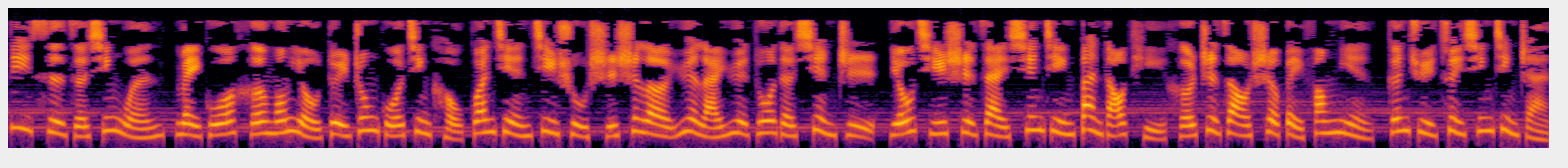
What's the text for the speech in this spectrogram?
第四则新闻：美国和盟友对中国进口关键技术实施了越来越多的限制，尤其是在先进半导体和制造设备方面。根据最新进展，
